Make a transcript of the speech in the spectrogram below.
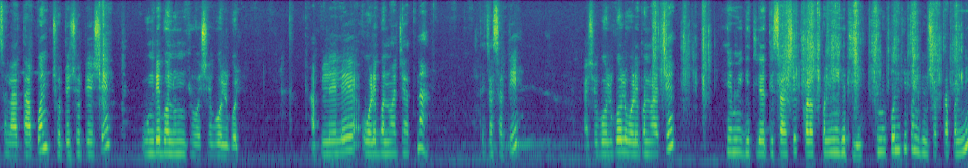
चला आता आपण छोटे छोटे असे उंडे बनवून घेऊ असे गोल गोल. आपल्याला वडे बनवायचे आहेत ना त्याच्यासाठी असे गोल गोल वडे बनवायचे. हे मी घेतले होती सहाशे कडक पन्नी घेतली. तुम्ही कोणती पण घेऊ शकता पण मी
